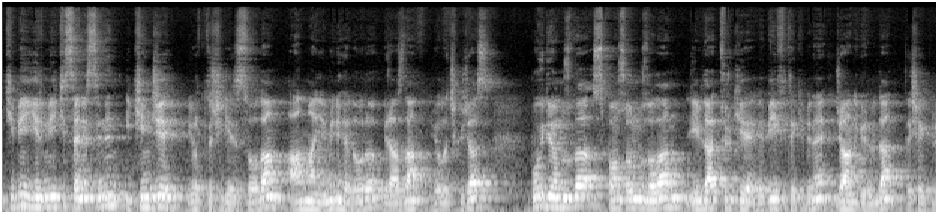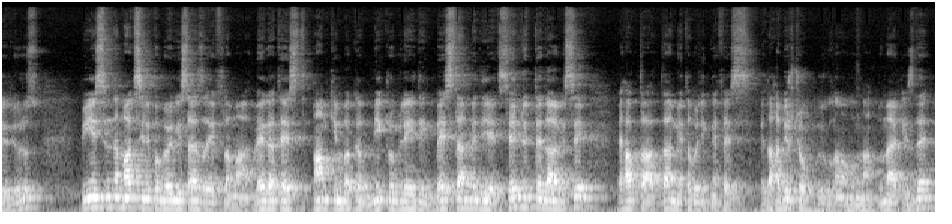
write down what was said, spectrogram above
2022 senesinin ikinci yurt dışı gezisi olan Almanya Münih'e doğru birazdan yola çıkacağız. Bu videomuzda sponsorumuz olan Livlar Türkiye ve Bifit ekibine canı gönülden teşekkür ediyoruz. Bünyesinde maxi lipo bölgesel zayıflama, vega test, pumpkin bakım, microblading, beslenme diyet, selülit tedavisi ve hatta hatta metabolik nefes ve daha birçok uygulama bulunan bu merkezde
